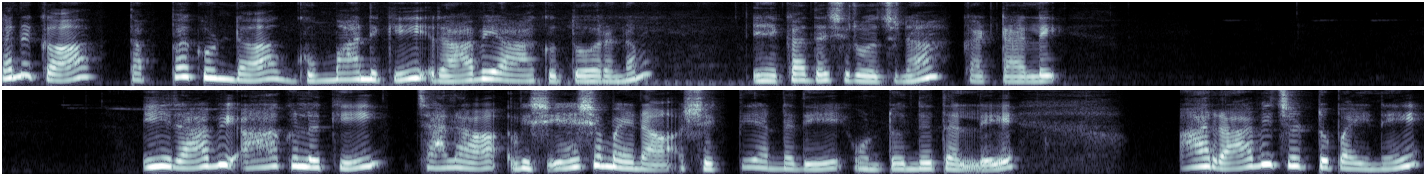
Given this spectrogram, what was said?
కనుక తప్పకుండా గుమ్మానికి రావి ఆకు తోరణం ఏకాదశి రోజున కట్టాలి. ఈ రావి ఆకులకి చాలా విశేషమైన శక్తి అన్నది ఉంటుంది తల్లి. ఆ రావి చెట్టుపైనే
